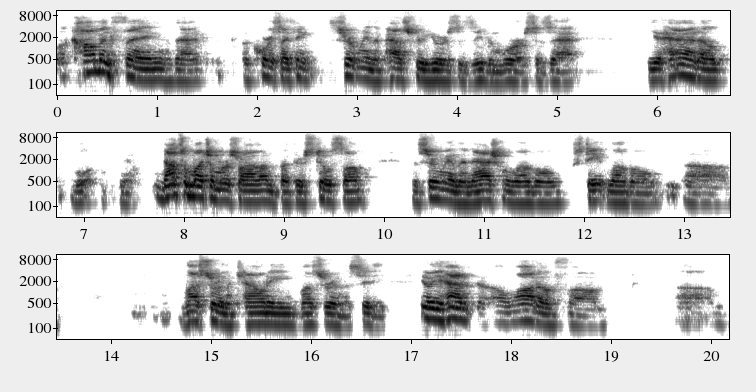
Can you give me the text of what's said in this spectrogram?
a common thing that, of course, I think certainly in the past few years is even worse is that you had a, well, you know, not so much on Mercer Island, but there's still some, certainly on the national level, state level, uh, lesser in the county, lesser in the city. You know, you had a lot of um, um,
